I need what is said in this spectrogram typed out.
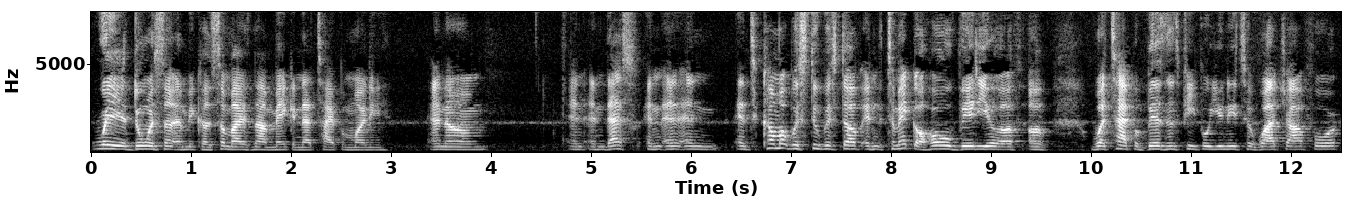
way of doing something because somebody's not making that type of money. And, um, and, and that's, and, and, and, and to come up with stupid stuff and to make a whole video of, of what type of business people you need to watch out for.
